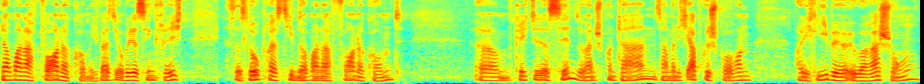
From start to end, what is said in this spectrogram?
nochmal nach vorne kommen. Ich weiß nicht, ob ihr das hinkriegt, dass das Lobpreisteam nochmal nach vorne kommt. Ähm, kriegt ihr das hin, so ganz spontan? Das haben wir nicht abgesprochen, weil ich liebe Überraschungen.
